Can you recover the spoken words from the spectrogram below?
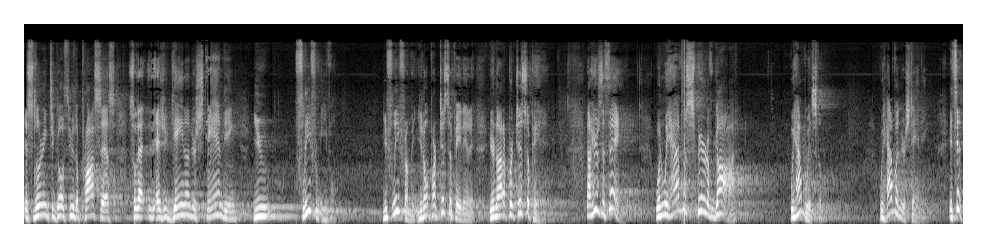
it's learning to go through the process so that as you gain understanding, you flee from evil. You flee from it. You don't participate in it. You're not a participant. Now, here's the thing when we have the Spirit of God, we have wisdom, we have understanding. It's it.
